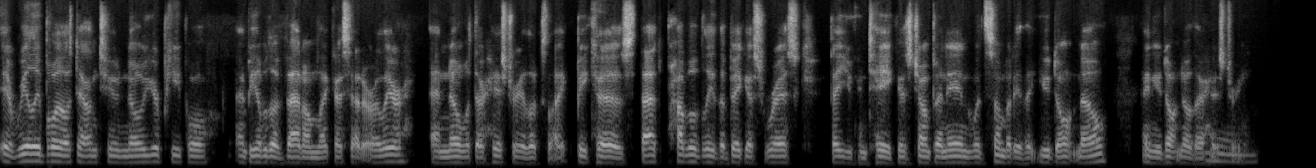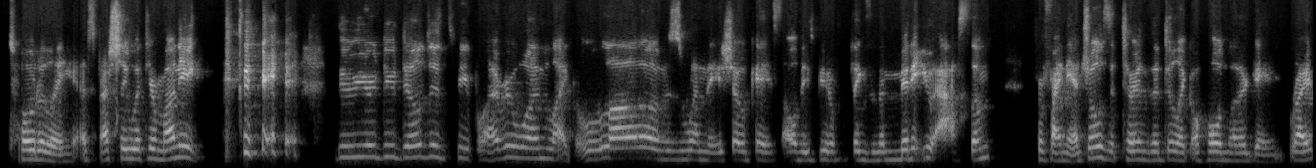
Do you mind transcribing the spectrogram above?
it really boils down to know your people and be able to vet them, like I said earlier, and know what their history looks like, because that's probably the biggest risk that you can take is jumping in with somebody that you don't know and you don't know their history. Mm. Totally, especially with your money. Do your due diligence, people. Everyone like loves when they showcase all these beautiful things. And the minute you ask them for financials, it turns into like a whole nother game, right?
